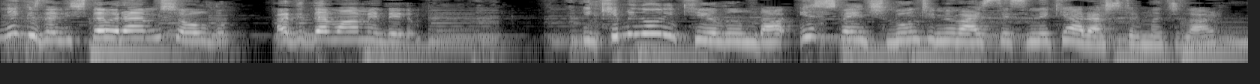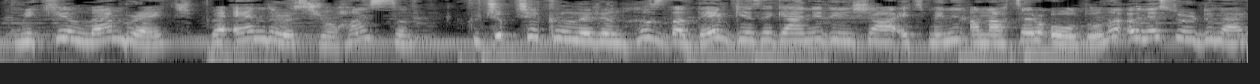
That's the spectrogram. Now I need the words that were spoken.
Ne güzel işte öğrenmiş oldum. Hadi devam edelim. 2012 yılında İsveç Lund Üniversitesi'ndeki araştırmacılar Mikkel Lambrecht ve Anders Johansson küçük çakılların hızla dev gezegenler inşa etmenin anahtarı olduğunu öne sürdüler.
